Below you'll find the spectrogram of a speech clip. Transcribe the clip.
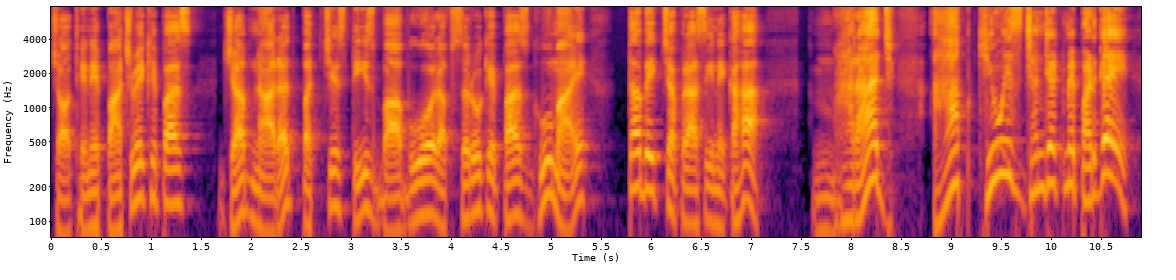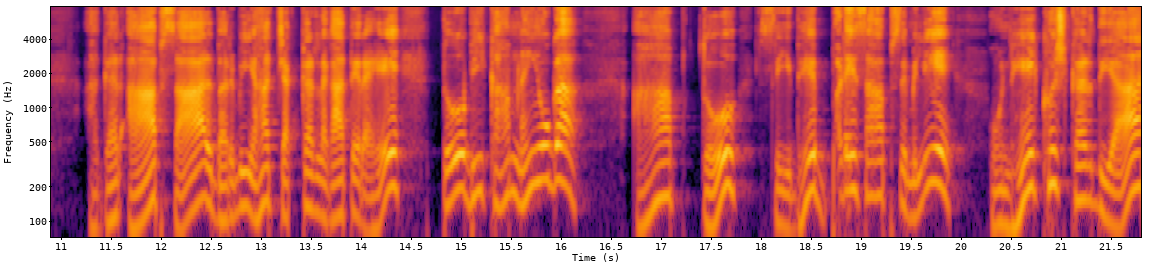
चौथे ने पांचवे के पास। जब नारद पच्चीस तीस बाबू और अफसरों के पास घूम आए, तब एक चपरासी ने कहा, महाराज, आप क्यों इस झंझट में पड़ गए? अगर आप साल भर भी यहाँ चक्कर लगाते रहे तो भी काम नहीं होगा। आप तो सीधे बड़े साहब से मिलिए, उन्हें खुश कर दिया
